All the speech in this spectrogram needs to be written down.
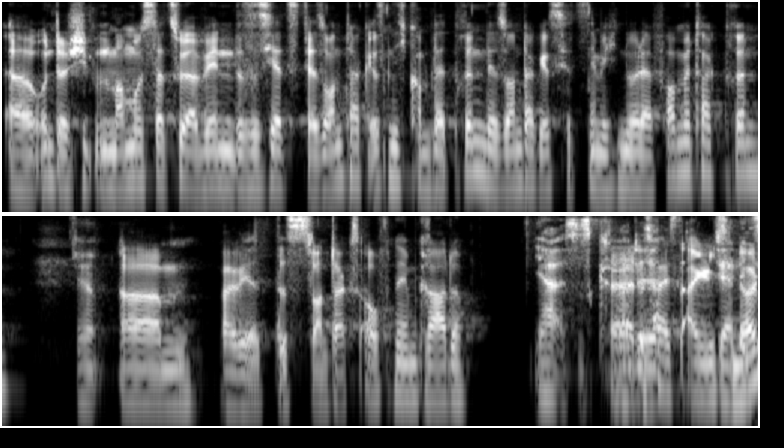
äh, Unterschied. Und man muss dazu erwähnen, dass es jetzt der Sonntag ist nicht komplett drin. Der Sonntag ist jetzt nämlich nur der Vormittag drin, Ja. ähm, weil wir das sonntags aufnehmen gerade. Ja, es ist Äh, gerade. das heißt eigentlich der sind die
